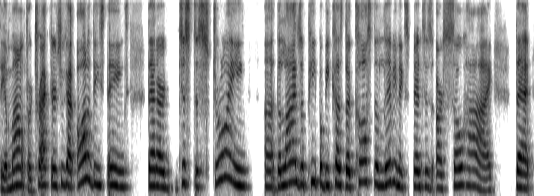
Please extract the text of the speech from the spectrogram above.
the amount for tractors, you got all of these things that are just destroying uh, the lives of people because the cost of living expenses are so high that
